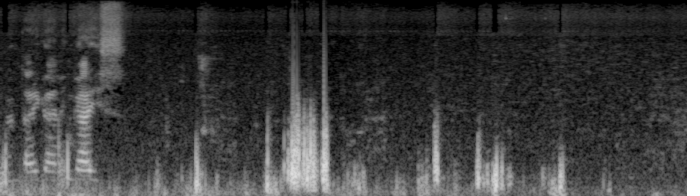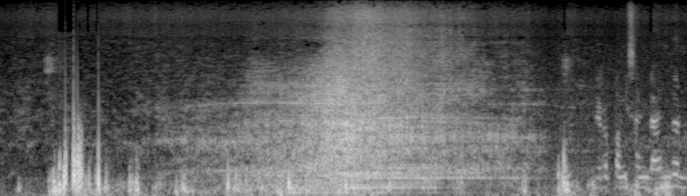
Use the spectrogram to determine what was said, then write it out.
Saan tayo galing guys? Pang isang daan doon.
